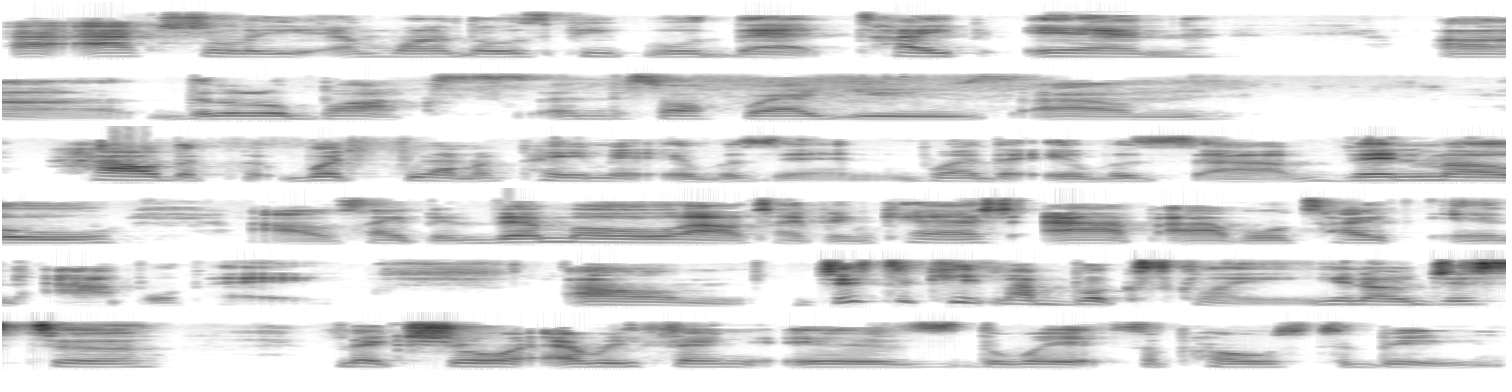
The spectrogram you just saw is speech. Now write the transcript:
I actually am one of those people that type in uh, the little box in the software I use. Um, how the what form of payment it was in, whether it was uh, Venmo, I'll type in Venmo, I'll type in Cash App, I will type in Apple Pay, um, just to keep my books clean, you know, just to make sure everything is the way it's supposed to be.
